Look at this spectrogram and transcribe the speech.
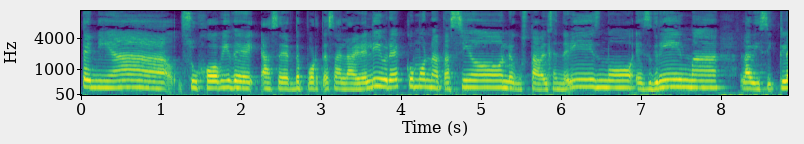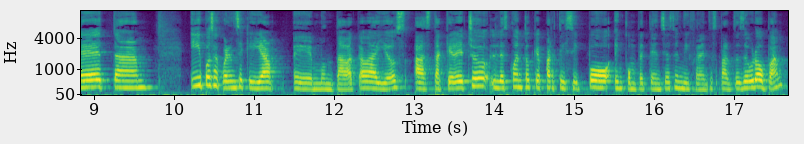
tenía su hobby de hacer deportes al aire libre como natación, le gustaba el senderismo, esgrima, la bicicleta. Y pues acuérdense que ella eh, montaba caballos hasta que de hecho les cuento que participó en competencias en diferentes partes de Europa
